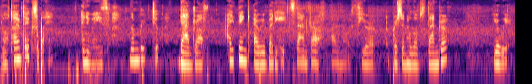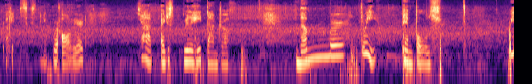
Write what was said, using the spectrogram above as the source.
No time to explain. Anyways, number two, dandruff. I think everybody hates dandruff. I don't know if you're a person who loves dandruff. You're weird. Okay. We're all weird. Yeah, I just really hate dandruff. Number three, pimples. We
